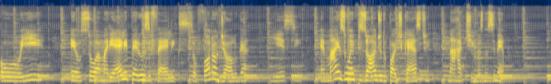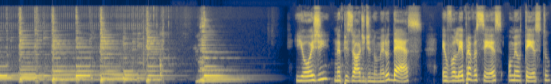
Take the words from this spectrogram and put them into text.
Oi, eu sou a Marielle Peruzzi Félix, sou fonoaudióloga e esse é mais um episódio do podcast Narrativas no Cinema. E hoje, no episódio de número 10, eu vou ler para vocês o meu texto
